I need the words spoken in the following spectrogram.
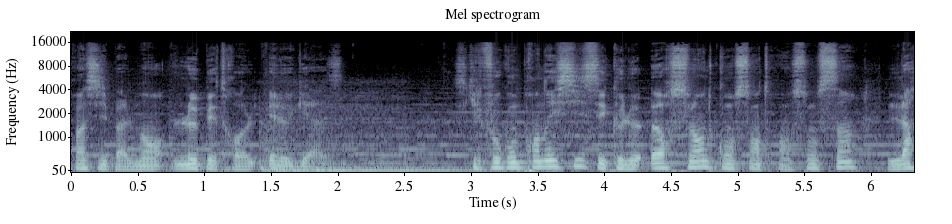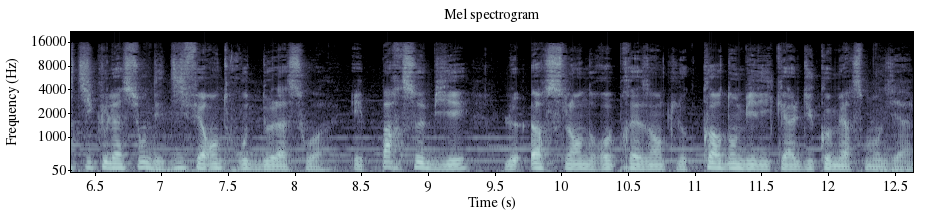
principalement le pétrole et le gaz. Ce qu'il faut comprendre ici, c'est que le Earthland concentre en son sein l'articulation des différentes routes de la soie, et par ce biais, le Earthland représente le cordon ombilical du commerce mondial.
